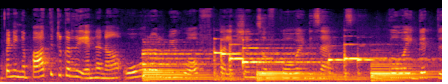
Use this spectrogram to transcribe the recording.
இப்போ நீங்கள் பார்த்துட்டு இருக்கிறது என்னன்னா overall view of collections of Kovai designs Kovai கெத்து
